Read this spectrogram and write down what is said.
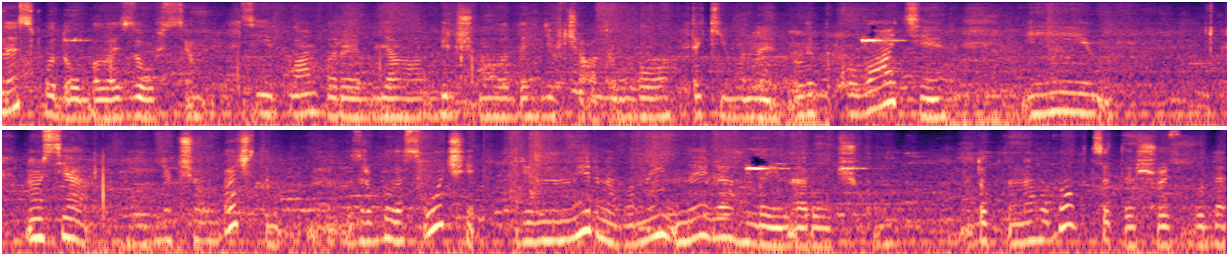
не сподобалась зовсім. Ці плампери для більш молодих дівчаток, бо такі вони липковаті і ну ось я, якщо ви бачите, зробила свочі, рівномірно вони не лягли на ручку. Тобто на губах це теж щось буде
